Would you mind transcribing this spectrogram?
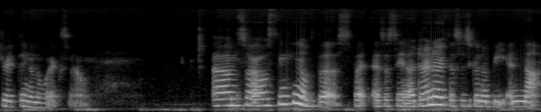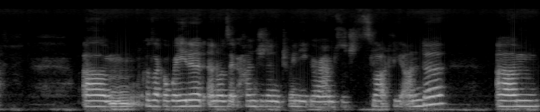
threw a thing in the works now. Um, so I was thinking of this, but as I said, I don't know if this is going to be enough. Um, because like I weighed it and it was like 120 grams, which is slightly under. Um,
